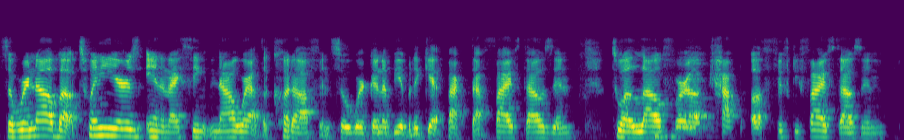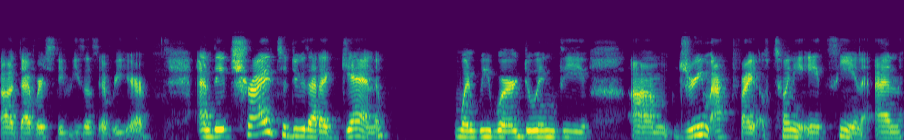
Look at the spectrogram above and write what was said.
So we're now about 20 years in, and I think now we're at the cutoff, and so we're going to be able to get back that 5,000 to allow mm-hmm. for a cap of 55,000 uh, diversity visas every year. And they tried to do that again when we were doing the um, Dream Act fight of 2018. And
